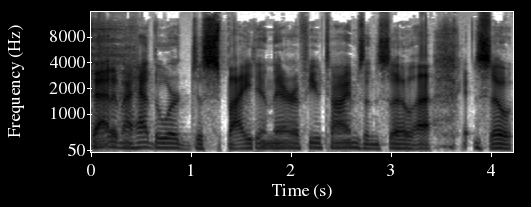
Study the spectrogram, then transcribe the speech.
that and I had the word despite in there a few times, and so uh, so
